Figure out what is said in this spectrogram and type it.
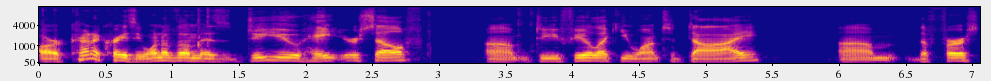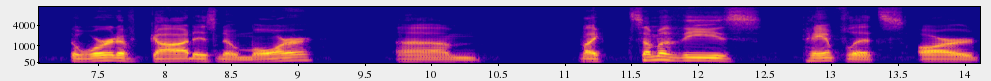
are kind of crazy. One of them is, "Do you hate yourself? Um, do you feel like you want to die?" Um, the first, the word of God is no more. Um, like some of these pamphlets are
